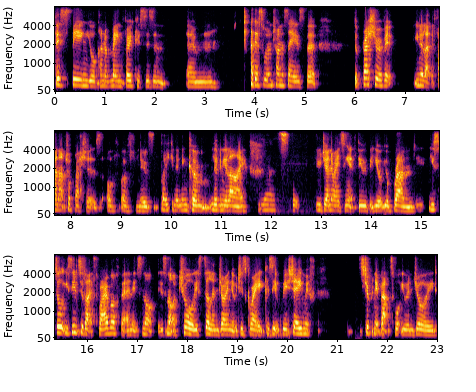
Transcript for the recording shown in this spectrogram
this being your kind of main focus isn't. um I guess what I'm trying to say is that the pressure of it you know like the financial pressures of of you know making an income living your life yes. through generating it through the, your, your brand you still you seem to like thrive off it and it's not it's not a chore you're still enjoying it which is great because it would be a shame if stripping it back to what you enjoyed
